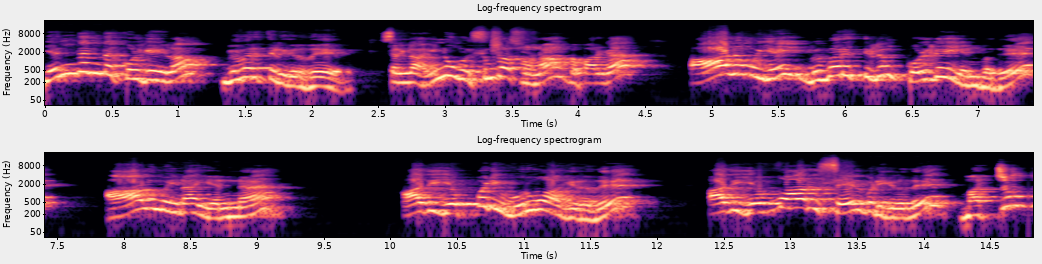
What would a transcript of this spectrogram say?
எந்தெந்த கொள்கையெல்லாம் விவரித்திடுகிறது? சரிங்களா? இன்னும் உங்களுக்கு சிம்பிளா சொன்னா இப்ப பாருங்க. ஆளுமையை விவரித்திடும் கொள்கை என்பது ஆளுமைனா என்ன? அது எப்படி உருவாகிறது? அது எவ்வாறு செயல்படுகிறது? மற்றும்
